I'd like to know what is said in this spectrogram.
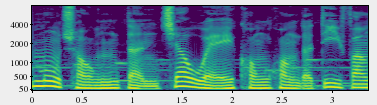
木丛等较为空旷的地方，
